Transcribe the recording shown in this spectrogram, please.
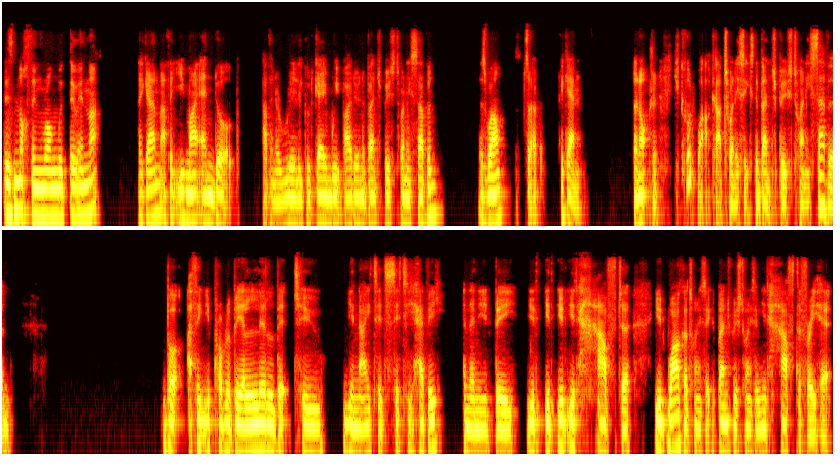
There's nothing wrong with doing that. Again, I think you might end up having a really good game week by doing a bench boost 27 as well. So again, an option. You could wildcard 26 to bench boost 27, but I think you'd probably be a little bit too United City heavy. And then you'd be, you'd, you'd, you'd have to, you'd wildcard 26, bench boost 27, you'd have to free hit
